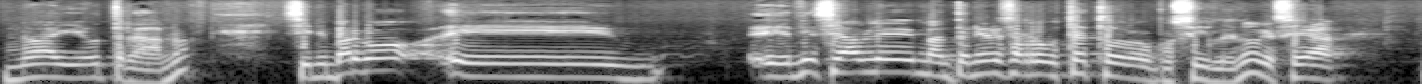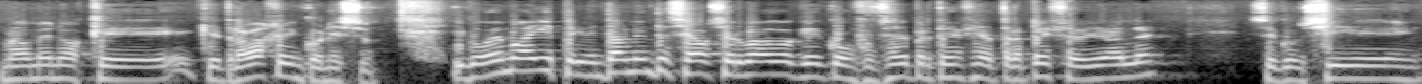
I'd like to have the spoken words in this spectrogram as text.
no hay otra, ¿no? Sin embargo, eh, es deseable mantener esa robustez todo lo posible, ¿no? Que sea más o menos que, trabajen con eso. Y como vemos ahí, experimentalmente se ha observado que con funciones de pertenencia trapecio se consigue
